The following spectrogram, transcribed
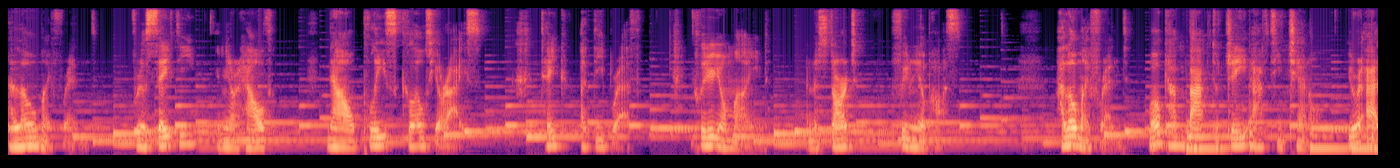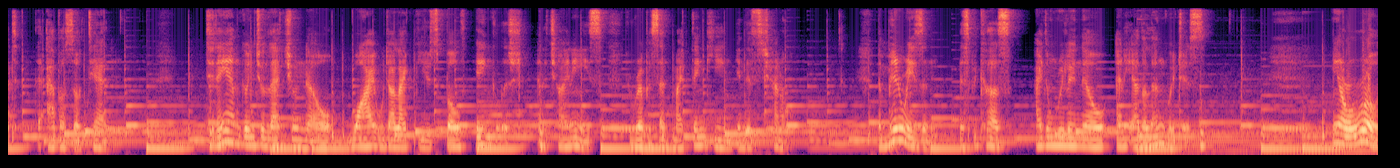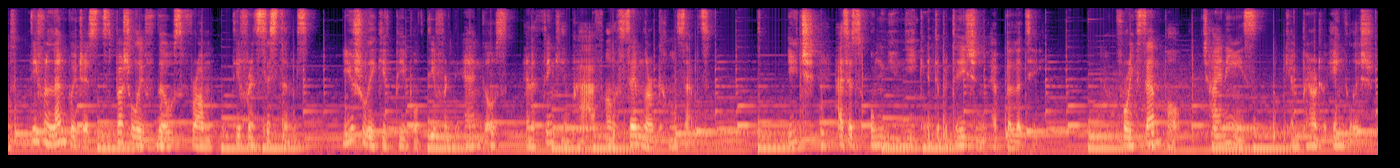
Hello, my friend. For your safety and your health, now please close your eyes. Take a deep breath, clear your mind, and start feeling your pulse. Hello, my friend. Welcome back to JFT channel. You're at the episode 10. Today I'm going to let you know why would I like to use both English and Chinese to represent my thinking in this channel. The main reason is because I don't really know any other languages. In our world, different languages, especially those from different systems, usually give people different angles and thinking path on similar concepts. Each has its own unique interpretation ability. For example, Chinese, compared to English,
